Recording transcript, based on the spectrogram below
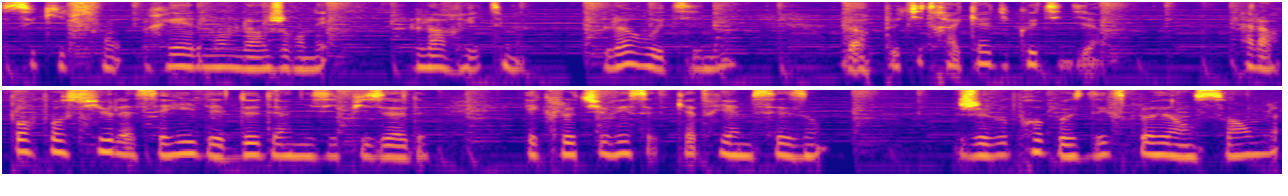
ce qu'ils font réellement de leur journée, leur rythme, leur routine, leur petit tracas du quotidien. Alors pour poursuivre la série des deux derniers épisodes et clôturer cette quatrième saison, je vous propose d'explorer ensemble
